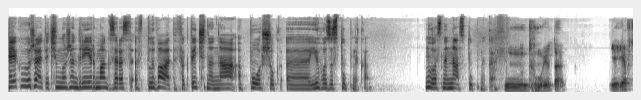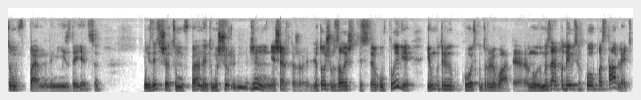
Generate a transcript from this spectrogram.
А як ви вважаєте, чи може Андрій Єрмак зараз впливати фактично на пошук е, його заступника? Ну, власне, наступника. Ну, думаю, так. Я, я в цьому впевнений, мені здається. Мені здається, що я в цьому впевнений, тому що я ще раз кажу: для того, щоб залишитися у впливі, йому потрібно когось контролювати. Ну, ми зараз подивимося, кого поставлять,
